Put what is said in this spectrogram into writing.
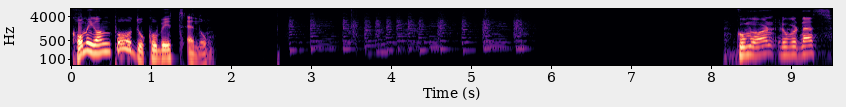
Kom i gang på dokobit.no. God morgen, Robert Næss.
